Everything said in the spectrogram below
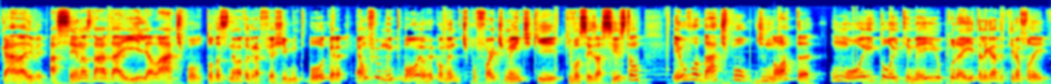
Caralho, velho. As cenas da, da ilha lá, tipo, toda a cinematografia eu achei muito boa, cara. É um filme muito bom, eu recomendo, tipo, fortemente que, que vocês assistam. Eu vou dar, tipo, de nota um 8, 8,5 por aí, tá ligado? Que eu falei,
